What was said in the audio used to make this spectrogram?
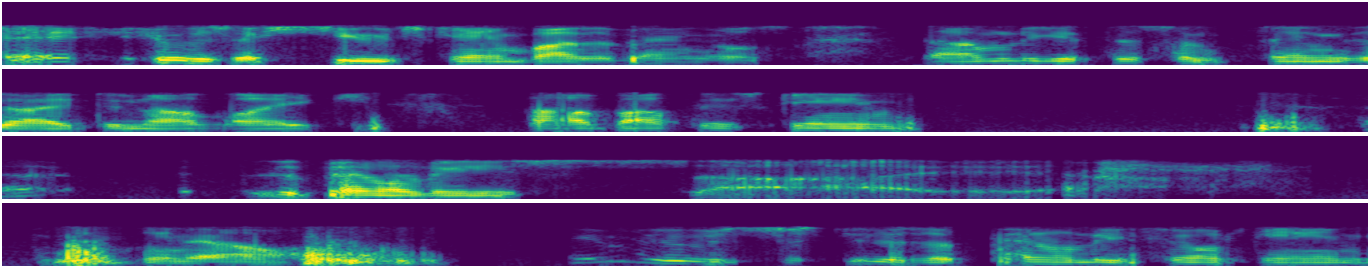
it, was a huge game by the Bengals. Now, I'm going to get to some things I did not like uh, about this game. The penalties, uh, you know, it, it was just it was a penalty-filled game,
